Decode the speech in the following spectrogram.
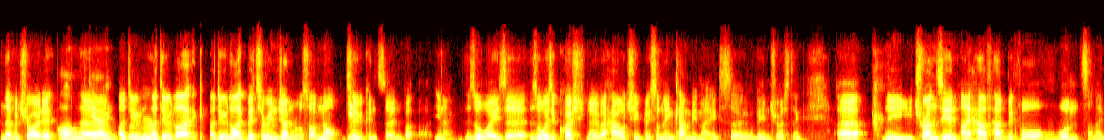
Never tried it. Oh, okay. Um, I do. brilliant. I do like. I do like bitter in general, so I'm not Yeah. too concerned. But you know, there's always a there's always a question over how cheaply something can be made. So it'll be interesting. Uh, the transient I have had before once, and I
